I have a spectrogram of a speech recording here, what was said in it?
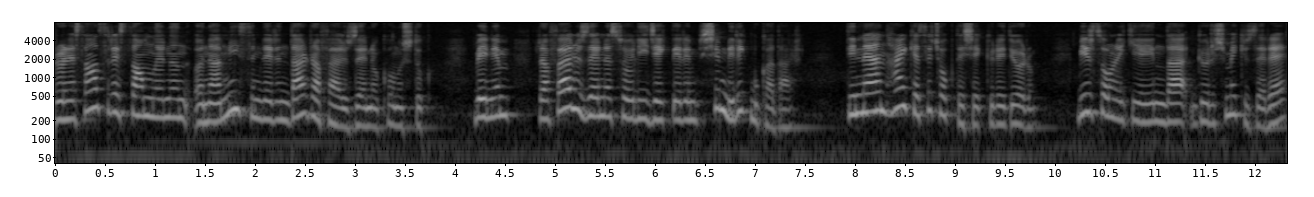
Rönesans ressamlarının önemli isimlerinden Rafael üzerine konuştuk. Benim Rafael üzerine söyleyeceklerim şimdilik bu kadar. Dinleyen herkese çok teşekkür ediyorum. Bir sonraki yayında görüşmek üzere,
